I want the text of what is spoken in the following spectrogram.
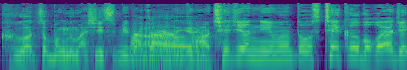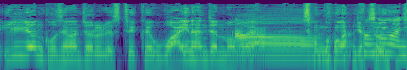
그거 좀 먹는 맛이 있습니다. 맞아요. 예. 아, 최지연님은 또 스테이크 먹어야죠. 1년 고생한 저를 위해 스테이크에 와인 한 잔 먹어야 아, 성공한 여성. 성공한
